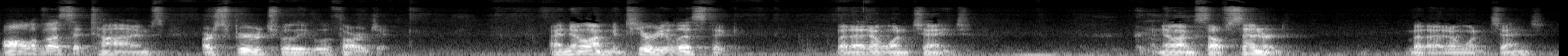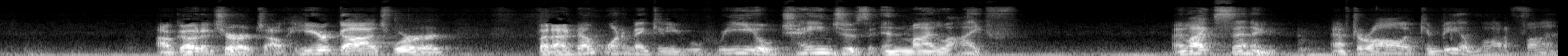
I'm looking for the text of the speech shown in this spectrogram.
All of us at times are spiritually lethargic. I know I'm materialistic, but I don't want to change. I know I'm self centered, but I don't want to change. I'll go to church, I'll hear God's word, but I don't want to make any real changes in my life. I like sinning. After all, it can be a lot of fun.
